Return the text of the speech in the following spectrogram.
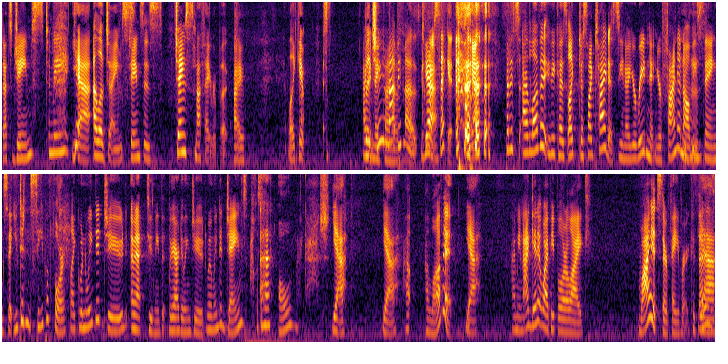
that's james to me. Yeah i love james. James is james is my favorite book. I like it i but get made jude fun might of. be my Yeah. second. Yeah but it's i love it because like just like titus you know you're reading it and you're finding all Mm-hmm. these things that you didn't see before like when we did jude i mean excuse me we are doing jude when we did james i was Uh-huh. like oh my gosh yeah yeah I, I love it yeah I mean, I get it why people are like, why it's their favorite because that is, Yeah.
